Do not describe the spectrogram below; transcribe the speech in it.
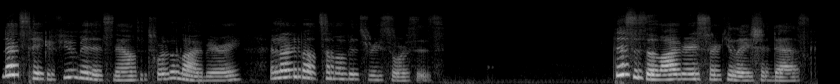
Let's take a few minutes now to tour the library and learn about some of its resources. This is the library circulation desk.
